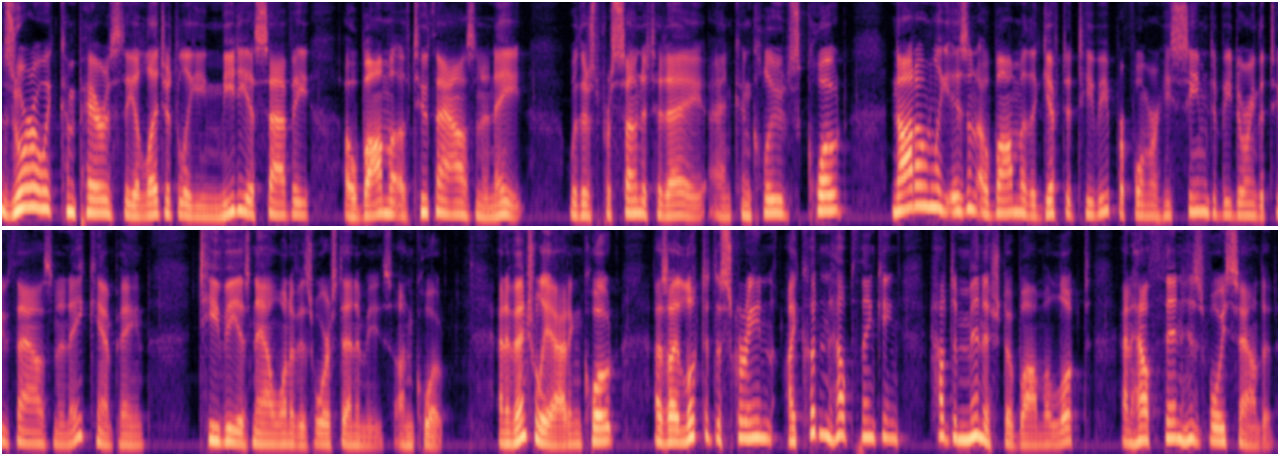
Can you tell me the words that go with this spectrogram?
Zurawik compares the allegedly media savvy Obama of 2008 with his persona today and concludes, quote, not only isn't Obama the gifted TV performer he seemed to be during the 2008 campaign, TV is now one of his worst enemies, unquote. And eventually adding, quote, as I looked at the screen, I couldn't help thinking how diminished Obama looked and how thin his voice sounded.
